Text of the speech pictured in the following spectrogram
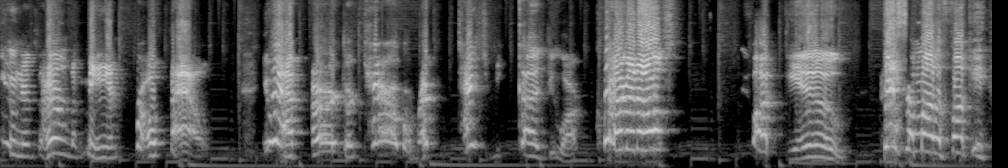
you deserve to be in profile. You have earned your terrible reputation because you are criminals. Fuck you. This a motherfucking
